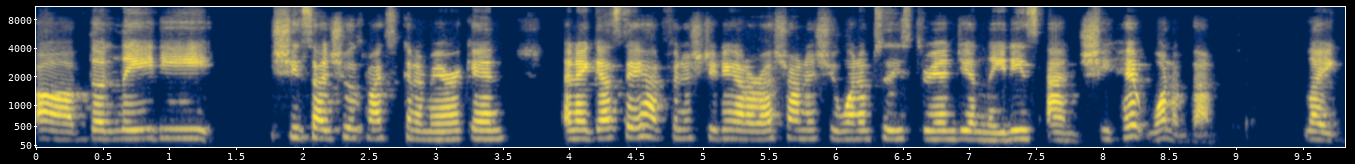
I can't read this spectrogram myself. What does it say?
of the lady? She said she was Mexican American, and I guess they had finished eating at a restaurant, and she went up to these three Indian ladies, and she hit one of them. Like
